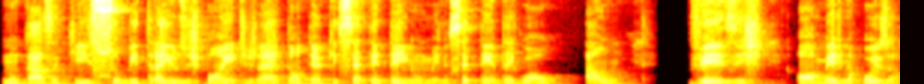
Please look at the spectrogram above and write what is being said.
no caso aqui, subtrair os expoentes. Né? Então, eu tenho aqui 71 menos 70 igual a 1. Vezes, ó, mesma coisa, ó,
